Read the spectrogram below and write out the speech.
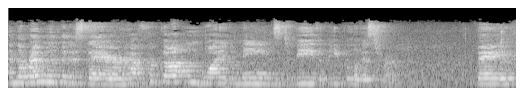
and the remnant that is there have forgotten what it means to be the people of Israel. They've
